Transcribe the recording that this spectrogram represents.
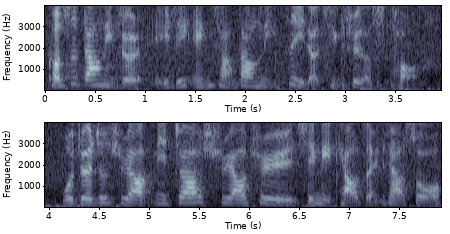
可是当你觉得已经影响到你自己的情绪的时候，我觉得就需要你就要需要去心理调整一下说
